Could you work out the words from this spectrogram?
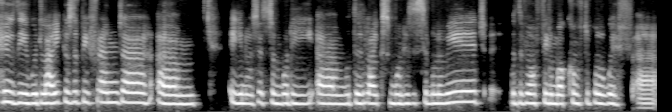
who they would like as a befriender. Um, you know, so somebody um, would they like someone who's a similar age? Would they feel more comfortable with uh,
